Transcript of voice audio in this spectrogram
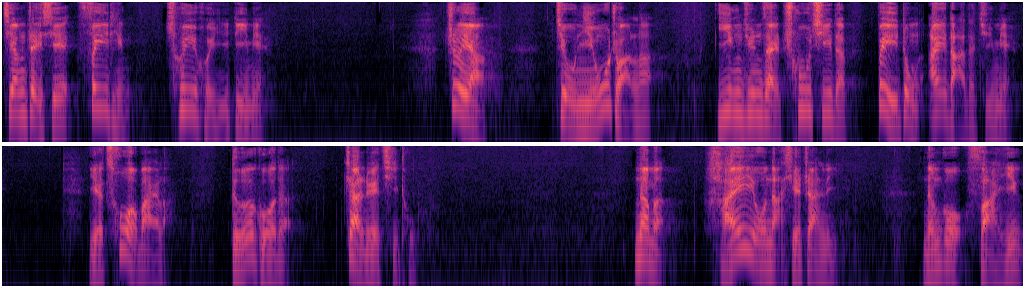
将这些飞艇摧毁于地面。这样就扭转了英军在初期的被动挨打的局面。也挫败了德国的战略企图。那么还有哪些战例能够反映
